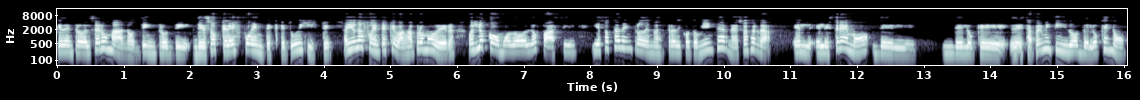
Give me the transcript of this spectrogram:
Que dentro del ser humano, dentro de, de esos tres fuentes que tú dijiste, hay unas fuentes que van a promover pues lo cómodo, lo fácil, y eso está dentro de nuestra dicotomía interna, eso es verdad. El, el extremo del, de lo que está permitido, de lo que no,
